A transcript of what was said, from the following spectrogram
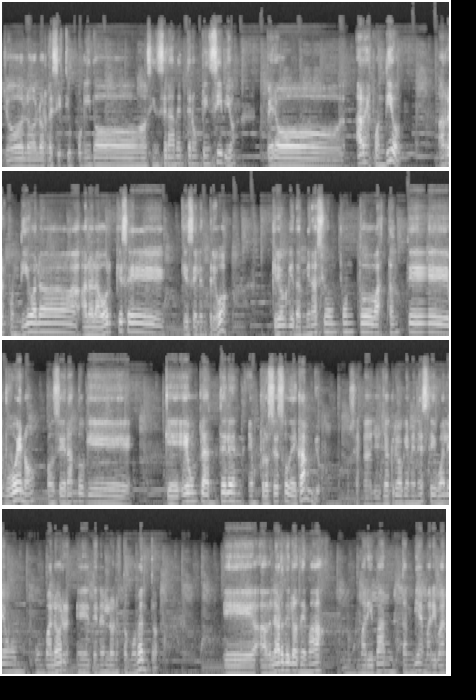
Yo lo, resistí un poquito, sinceramente, en un principio, pero ha respondido. Ha respondido a la, a la labor que se, que se le entregó. Creo que también ha sido un punto bastante bueno, considerando que, que es un plantel en, proceso de cambio. Sea, yo ya creo que Menezes igual es un, un valor eh, tenerlo en estos momentos. Eh, hablar de los demás, Maripán también, Maripán,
